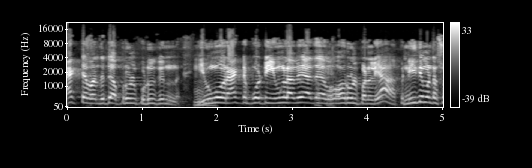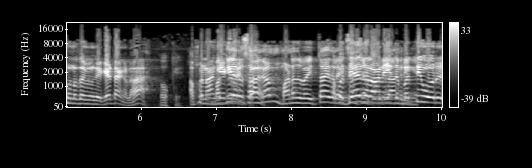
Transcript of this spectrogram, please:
ஆக்டை வந்துட்டு அப்ரூவல் கொடுக்குன்னு இவங்க ஒரு ஆக்டை போட்டு இவங்களாவே அதை ஓவர் ரூல் பண்ணலையா? அப்ப நீதிமன்றம் சொன்னதை இவங்க கேட்டாங்களா? ஓகே அப்ப சார், அரசாங்கம் மனது வைத்தா இதுல தேர்தல் ஆணையத்தை கொடுக்கலாங்கிறீங்க. ஒரு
